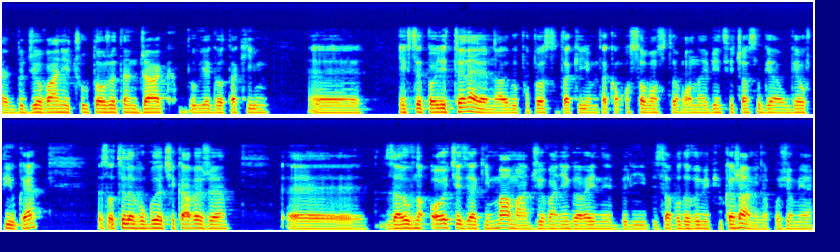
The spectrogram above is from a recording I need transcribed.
jakby Giovanni czuł to, że ten Jack był jego takim, e, nie chcę powiedzieć trenerem, no ale był po prostu takim, taką osobą, z którą on najwięcej czasu grał, grał w piłkę. To jest o tyle w ogóle ciekawe, że e, zarówno ojciec, jak i mama Giovanniego Reiny byli zawodowymi piłkarzami na poziomie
